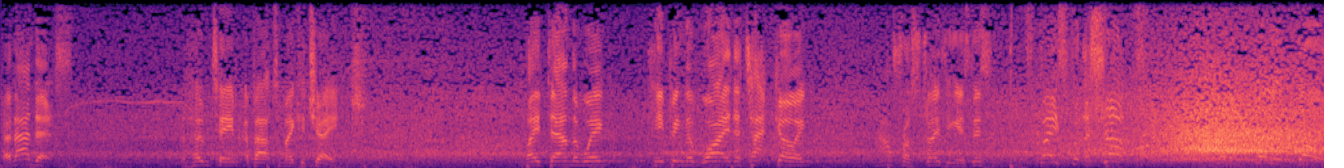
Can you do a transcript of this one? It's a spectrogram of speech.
Hernandez. The home team about to make a change. Played down the wing, keeping the wide attack going. How frustrating is this? Space for the shot! Brilliant goal.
